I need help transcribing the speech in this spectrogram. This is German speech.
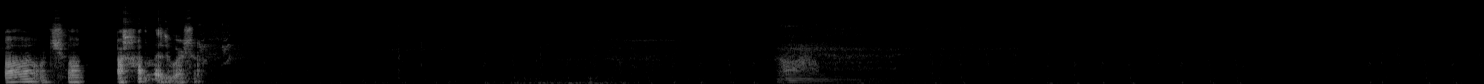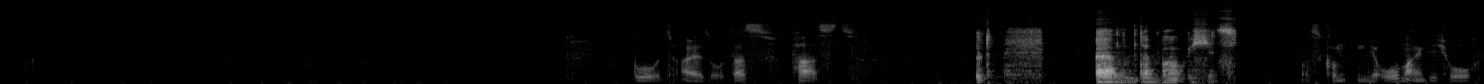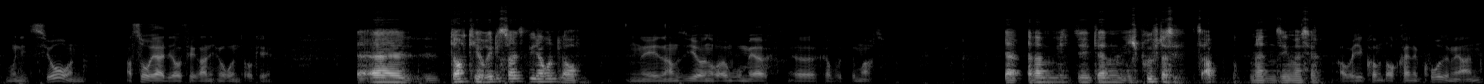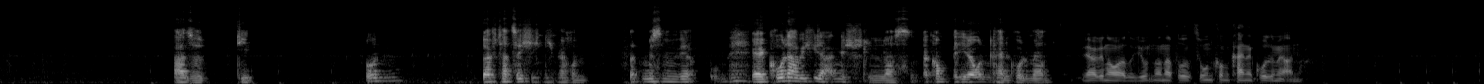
Schwar und Schwab. Ach, haben wir sogar schon. Ähm, Gut, also das passt. Ähm, dann brauche ich jetzt. Was kommt denn hier oben eigentlich hoch? Munition. Ach so, ja, die läuft hier gar nicht mehr rund. Okay. Äh, doch, theoretisch soll es wieder rundlaufen. Nee, dann haben sie hier auch noch irgendwo mehr äh, kaputt gemacht. Ja, dann, dann ich prüfe das jetzt ab und dann sehen wir es ja. Aber hier kommt auch keine Kohle mehr an. Also die und läuft tatsächlich nicht mehr rund. Das müssen wir. um- Äh, Kohle habe ich wieder angeschlossen. Da kommt hier da unten keine Kohle mehr an. Ja genau, also hier unten an der Produktion kommt keine Kohle mehr an.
